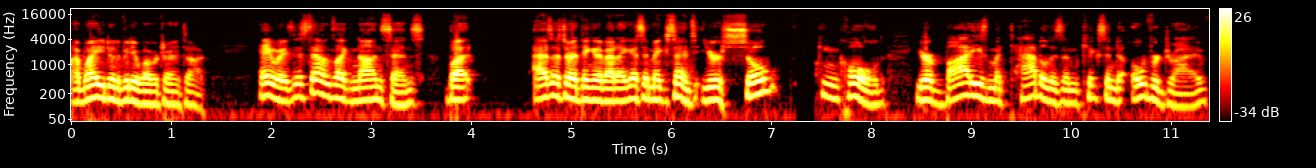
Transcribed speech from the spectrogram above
why are you doing a video while we're trying to talk? Anyways, this sounds like nonsense, but as I started thinking about it, I guess it makes sense. You're so fucking cold, your body's metabolism kicks into overdrive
